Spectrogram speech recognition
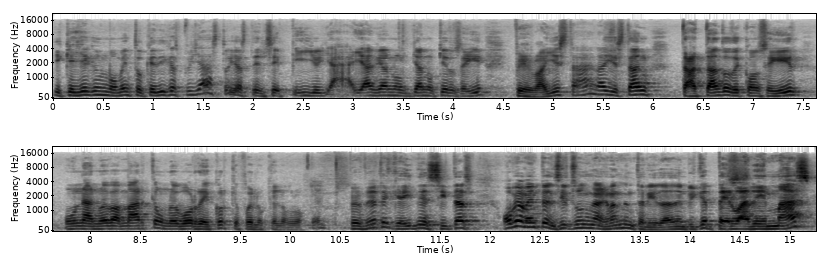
y que llegue un momento que digas, pues ya estoy hasta el cepillo, ya, ya, ya, no, ya no quiero seguir. Pero ahí están, ahí están tratando de conseguir una nueva marca, un nuevo récord, que fue lo que logró Phelps. Pero fíjate que ahí necesitas, obviamente necesitas una gran mentalidad, Enrique, pero además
